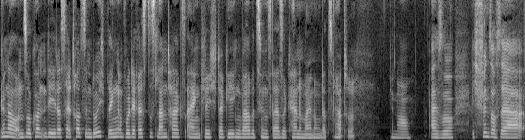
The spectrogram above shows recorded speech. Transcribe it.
Genau, und so konnten die das halt trotzdem durchbringen, obwohl der Rest des Landtags eigentlich dagegen war, beziehungsweise keine Meinung dazu ja. hatte. Genau. Also ich finde es auch sehr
